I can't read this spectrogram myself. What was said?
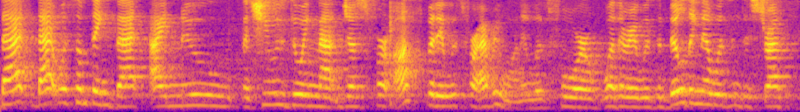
that that was something that I knew that she was doing not just for us, but it was for everyone. It was for whether it was the building that was in distress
